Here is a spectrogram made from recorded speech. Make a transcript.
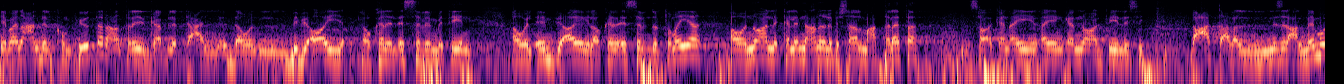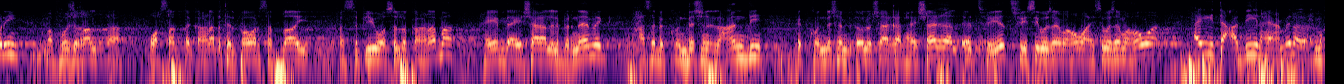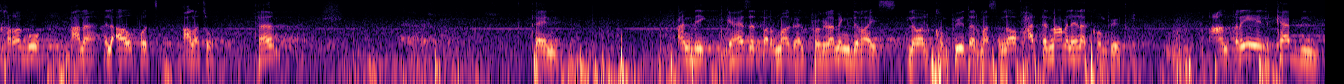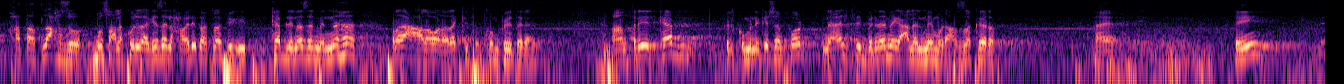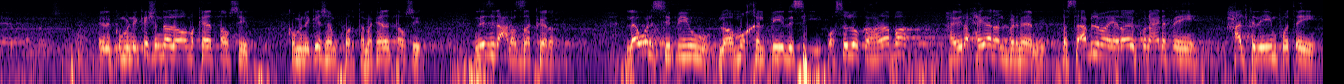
يبقى أنا عندي الكمبيوتر عن طريق الكابل بتاع ال PPI لو كان ال S7 200 أو ال MPI لو كان ال S7 300 أو النوع اللي اتكلمنا عنه اللي بيشتغل مع الثلاثه سواء كان أي ايا كان نوع ال PLC بعت على نزل على ال memory ما فيهوش غلطة. وصلت كهرباء ال power supply فال CPU وصل له كهرباء هيبدأ يشغل البرنامج حسب ال condition اللي عندي. ال condition بتقول له شغل هيشغل اطفي يطفي سيبه زي ما هو هيسيبه زي ما هو. أي تعديل هيعمله هيروح مخرجه على ال output على طول. تمام؟ تاني. عندي جهاز البرمجة ال programming device اللي هو الكمبيوتر مثلا اللي هو في حتى المعمل هنا الكمبيوتر. عن طريق الكابل حتى هتلاحظوا بص على كل الأجهزة اللي حواليك هتلاقي في كابل نازل منها رايح على ورا راكب في الكمبيوتر يعني. عن طريق الكابل في ال communication port نقلت البرنامج على ال memory على الذاكرة. تمام. إيه؟ ال communication ده اللي هو مكان التوصيل communication port مكان التوصيل. نزل على الذاكرة. لو ال CPU لو مخ ال PLC وصل له كهرباء هيروح يقرأ البرنامج. بس قبل ما يقراه يكون عارف إيه؟ حالة ال input إيه؟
